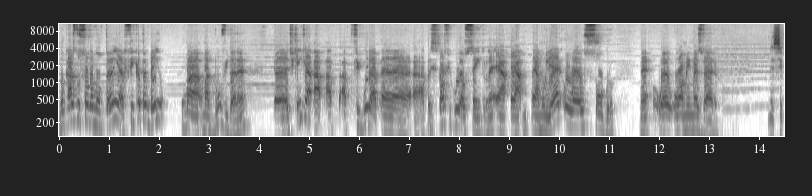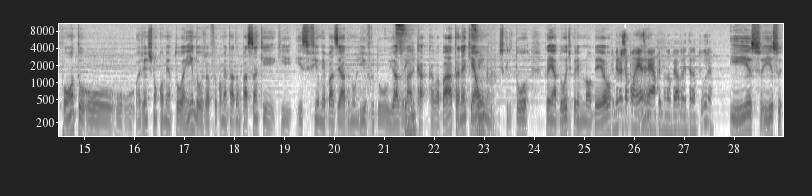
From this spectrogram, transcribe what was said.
No caso do Som da Montanha, fica também uma, uma dúvida, né? É, de quem que é a, a, a figura, é, a, principal figura ao centro, né? É a, é, é a mulher ou é o sogro, né? Ou é o homem mais velho? Nesse ponto, o, o, a gente não comentou ainda, ou já foi comentado no passando, que, que esse filme é baseado no livro do Yasunari. Kawabata, né, que é Sim. um escritor ganhador de prêmio Nobel. Primeiro japonês né? a ganhar prêmio Nobel da literatura. Isso, isso.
